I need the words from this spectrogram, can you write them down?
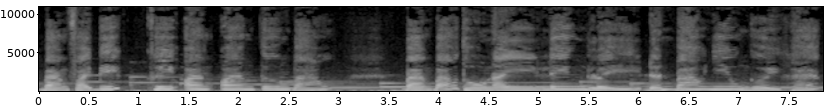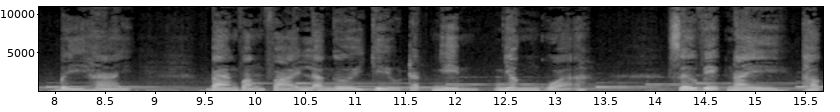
Bạn phải biết khi oan oan tương báo, bạn báo thù này liên lụy đến bao nhiêu người khác bị hại. Bạn vẫn phải là người chịu trách nhiệm nhân quả. Sự việc này thật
